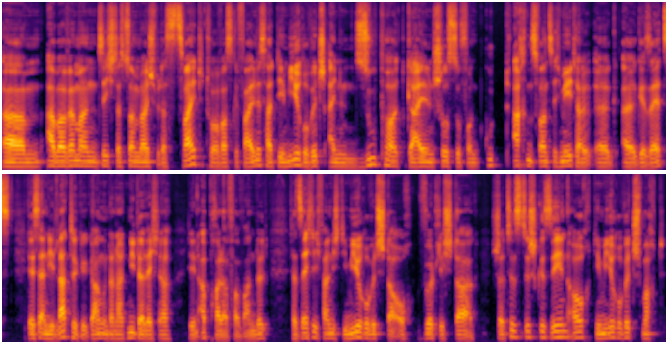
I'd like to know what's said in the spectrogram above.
Ähm, aber wenn man sich das zum Beispiel das zweite Tor, was gefallen ist, hat Demirovic einen super geilen Schuss so von gut 28 Meter äh, äh, gesetzt. Der ist an die Latte gegangen und dann hat Niederlechner den Abpraller verwandelt. Tatsächlich fand ich Demirovic da auch wirklich stark. Statistisch gesehen auch, Demirovic macht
